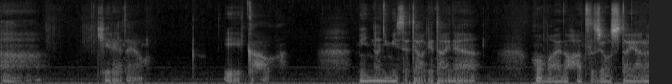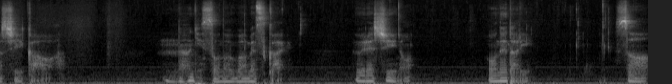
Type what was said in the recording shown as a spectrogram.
ああ綺麗だよいい顔みんなに見せてあげたいね。お前の発情したやらしい顔。何その上目遣い。嬉しいの？おねだり？さあ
